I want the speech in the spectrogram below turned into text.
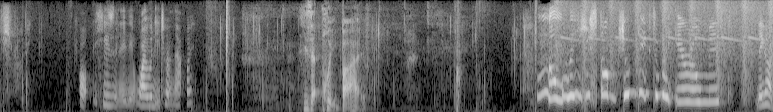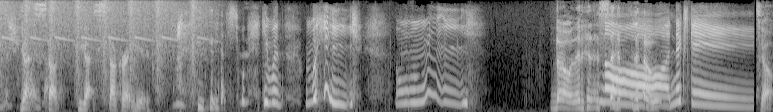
He's. Oh, he's an idiot. Why would he turn that way? He's at point five. No way, he stopped jumping so my arrow missed. They got He destroyed. got though. stuck. He got stuck right here. so he went wee wee. No, they didn't. No, No. next game. Let's go.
